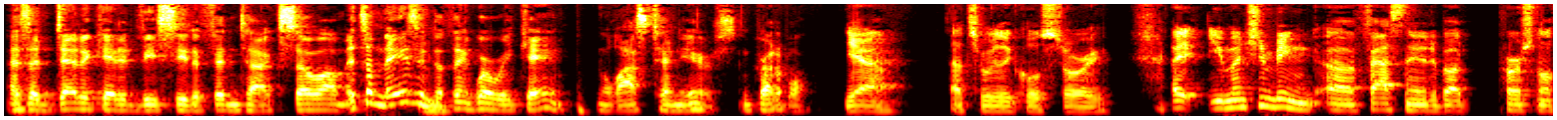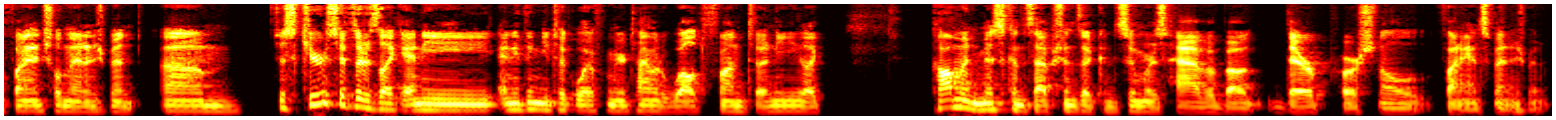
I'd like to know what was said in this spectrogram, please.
as a dedicated VC to fintech. So um, it's amazing to think where we came in the last 10 years. Incredible. Yeah, that's a really cool story. you mentioned being uh, fascinated about personal financial management. Um, just curious if there's like any anything you took away from your time at Wealthfront, any like common misconceptions that consumers have about their personal finance management?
